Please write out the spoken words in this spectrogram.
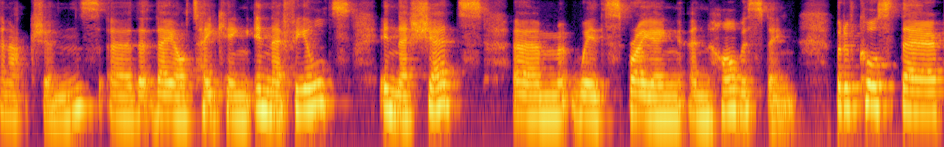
and actions uh, that they are taking in their fields, in their sheds, um, with spraying and harvesting. But of course, they're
